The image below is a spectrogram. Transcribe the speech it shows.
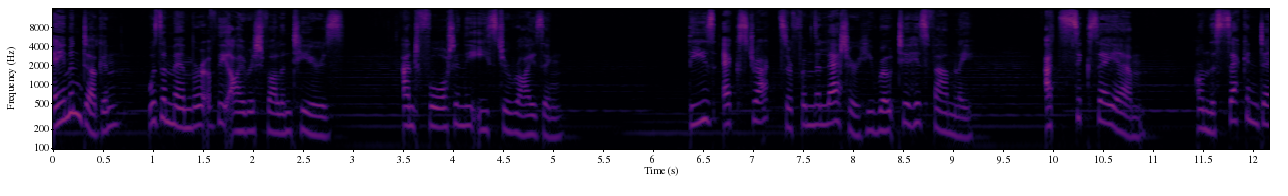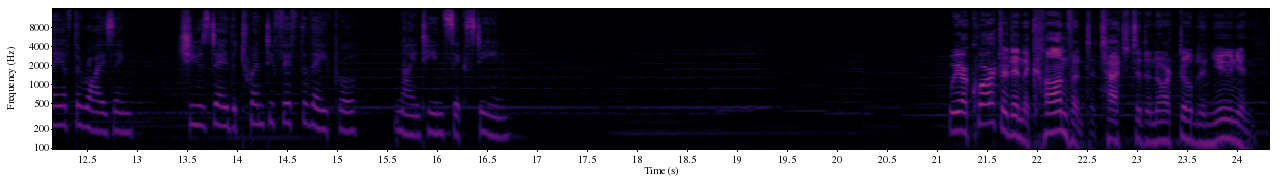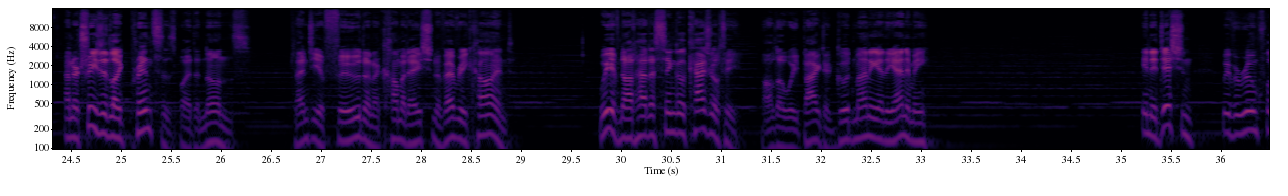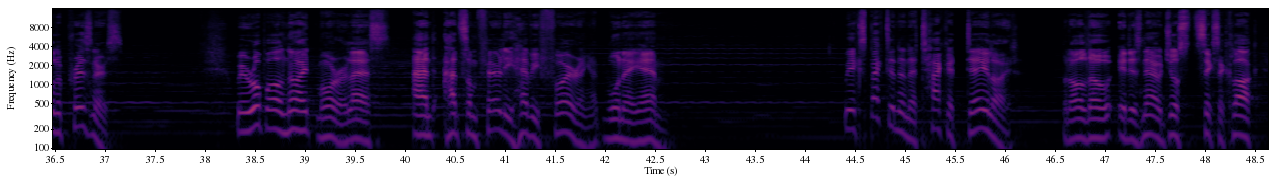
Eamonn Duggan was a member of the Irish Volunteers and fought in the Easter Rising. These extracts are from the letter he wrote to his family at 6 am on the second day of the Rising, Tuesday, the 25th of April, 1916. We are quartered in the convent attached to the North Dublin Union and are treated like princes by the nuns. Plenty of food and accommodation of every kind. We have not had a single casualty, although we bagged a good many of the enemy. In addition, we have a room full of prisoners. We were up all night, more or less, and had some fairly heavy firing at 1am. We expected an attack at daylight, but although it is now just 6 o'clock,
